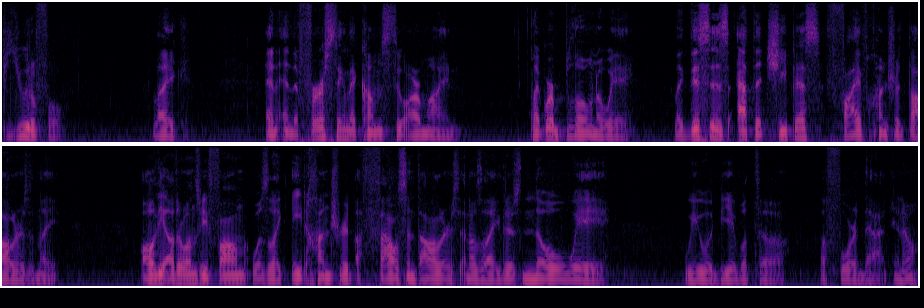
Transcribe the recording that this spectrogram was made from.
beautiful. Like, and and the first thing that comes to our mind, like we're blown away. Like this is at the cheapest, five hundred dollars a night. All the other ones we found was like eight hundred, a thousand dollars, and I was like, "There's no way we would be able to afford that," you know.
